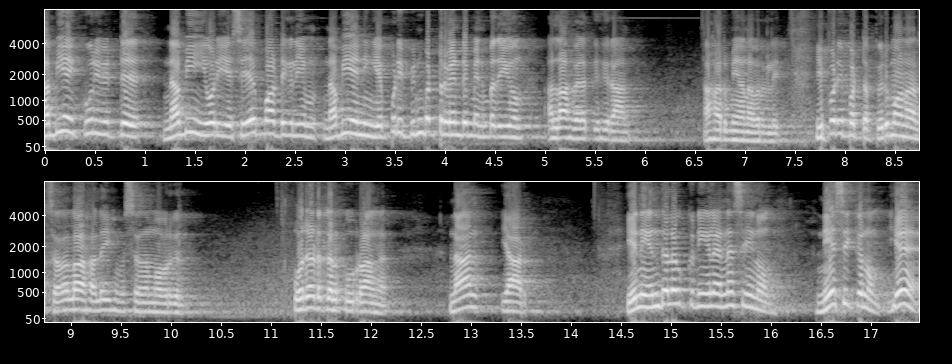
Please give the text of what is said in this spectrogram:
நபியை கூறிவிட்டு நபியோடைய செயற்பாடுகளையும் நபியை நீங்கள் எப்படி பின்பற்ற வேண்டும் என்பதையும் அல்லாஹ் விளக்குகிறான். அகர்மையானவர்களே இப்படிப்பட்ட பெருமானார் ஸல்லல்லாஹு அலைஹி அவர்கள் ஒரு இடத்துல கூறுறாங்க நான் யார்? என்னை எந்த அளவுக்கு நீங்களாம் என்ன செய்யணும்? நேசிக்கணும். ஏன்?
